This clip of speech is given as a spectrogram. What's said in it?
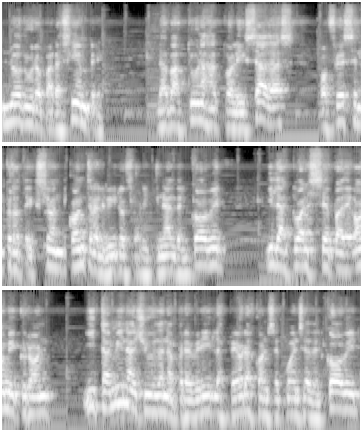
no dura para siempre. Las vacunas actualizadas ofrecen protección contra el virus original del COVID y la actual cepa de Omicron y también ayudan a prevenir las peores consecuencias del COVID,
